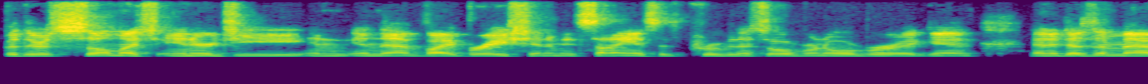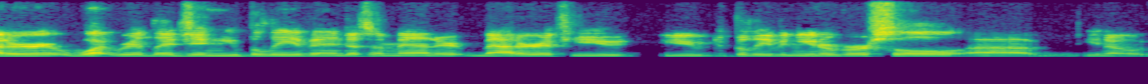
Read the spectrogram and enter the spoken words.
but there's so much energy in, in that vibration. I mean, science has proven this over and over again. And it doesn't matter what religion you believe in. It doesn't matter matter if you you believe in universal, uh, you know,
